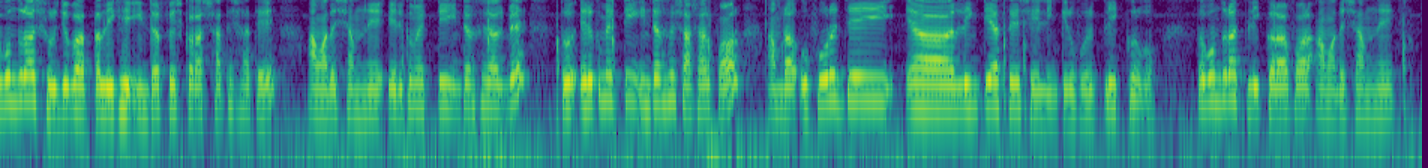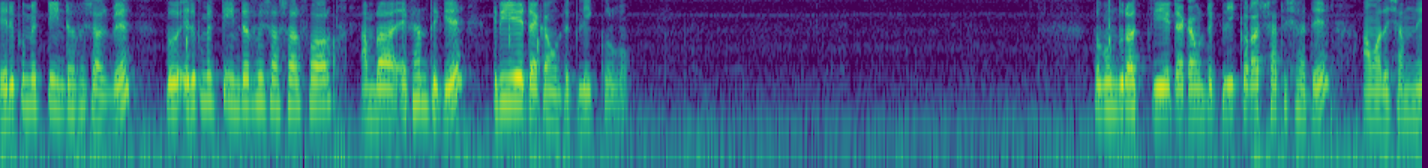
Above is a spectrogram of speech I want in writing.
তো বন্ধুরা, সূর্য বার্তা লিখে ইন্টারফেস করার সাথে সাথে আমাদের সামনে এরকম একটি ইন্টারফেস আসবে। তো এরকম একটি ইন্টারফেস আসার পর আমরা উপরে যেই লিঙ্কটি আছে, সেই লিঙ্কের উপরে ক্লিক করব। তো বন্ধুরা ক্লিক করার পর আমাদের সামনে এরকম একটি ইন্টারফেস আসবে। তো এরকম একটি ইন্টারফেস আসার পর আমরা এখান থেকে ক্রিয়েট অ্যাকাউন্টে ক্লিক করব। তো বন্ধুরা ক্রিয়েট অ্যাকাউন্টে ক্লিক করার সাথে সাথে আমাদের সামনে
